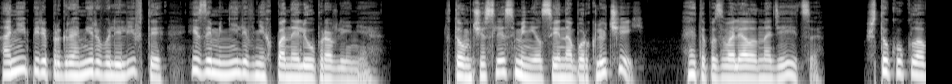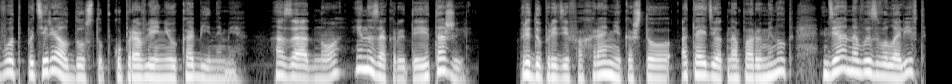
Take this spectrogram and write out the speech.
они перепрограммировали лифты и заменили в них панели управления. В том числе сменился и набор ключей. Это позволяло надеяться, что кукловод потерял доступ к управлению кабинами, а заодно и на закрытые этажи. Предупредив охранника, что отойдет на пару минут, Диана вызвала лифт,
